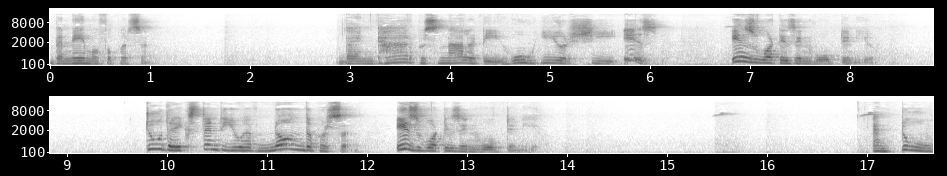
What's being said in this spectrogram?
the name of a person. The entire personality, who he or she is, is what is invoked in you. To the extent you have known the person, is what is invoked in you. And to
